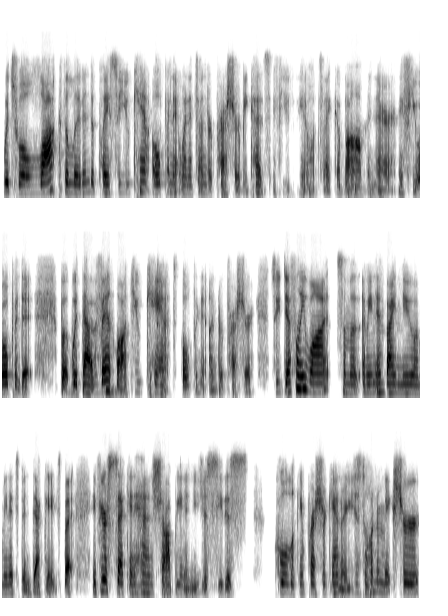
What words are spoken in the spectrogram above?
which will lock the lid into place so you can't open it when it's under pressure because if you you know it's like a bomb in there if you opened it but with that vent lock you can't open it under pressure so you definitely want some of i mean and by new i mean it's been decades but if you're secondhand shopping and you just see this cool looking pressure canner. You just want to make sure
